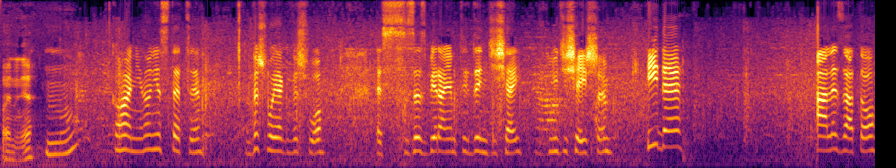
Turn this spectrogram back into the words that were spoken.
Fajny, nie? No. Kochani, no niestety wyszło jak wyszło z, ze zbieraniem tych dyń dzisiaj, w dniu dzisiejszym. Idę! Ale za to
